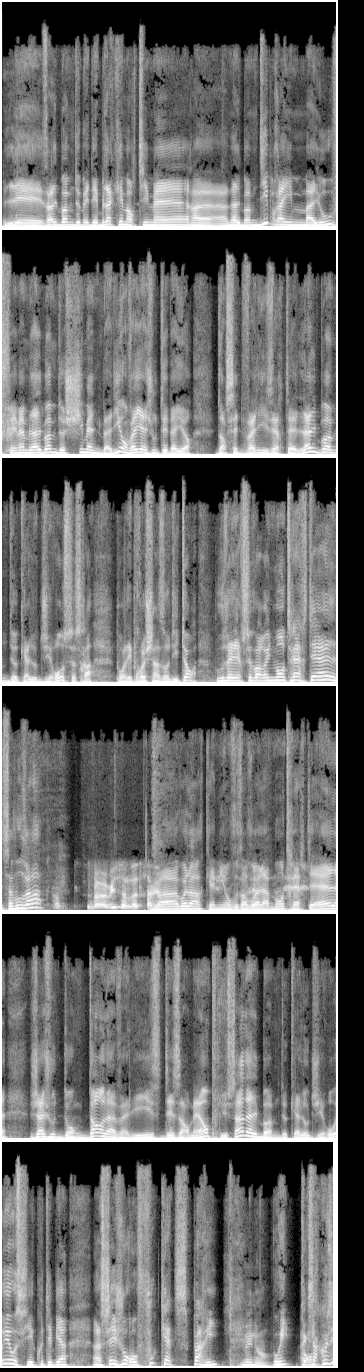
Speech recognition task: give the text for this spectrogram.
Les albums de BD Black et Mortimer, euh, un album d'Ibrahim Malouf et même l'album de Chimène Badi. On va y ajouter d'ailleurs dans cette valise RTL l'album de Calogero. Ce sera pour les prochains auditeurs. Vous allez recevoir une montre RTL. Ça vous va? Bah oui, ça me va très bien. Bah voilà, Camille, on vous envoie la montre RTL. J'ajoute donc dans la valise, désormais en plus, un album de Calogero et aussi, écoutez bien, un séjour au Fouquet's Paris. Mais non. Oui, pour, Avec Sarkozy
